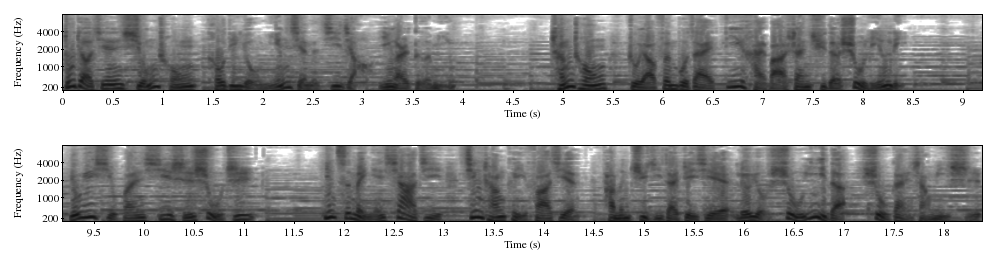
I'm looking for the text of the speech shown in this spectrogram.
独角仙雄虫头顶有明显的犄角，因而得名。成虫主要分布在低海拔山区的树林里，由于喜欢吸食树枝，因此每年夏季经常可以发现它们聚集在这些留有树翼的树干上觅食。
